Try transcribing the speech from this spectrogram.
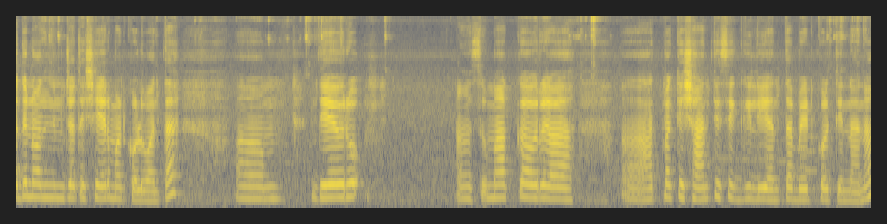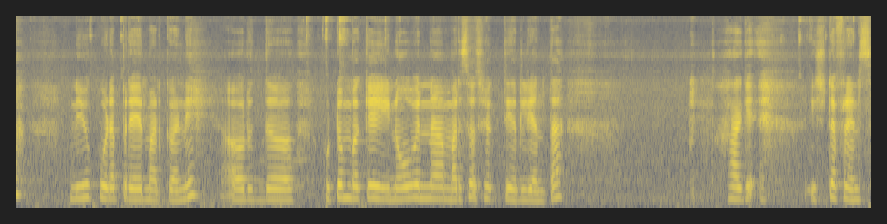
ಅದನ್ನೊಂದು ನಿಮ್ಮ ಜೊತೆ ಶೇರ್ ಮಾಡ್ಕೊಳ್ಳುವಂತ ದೇವರು ಸುಮಕ್ಕ ಅವರ ಆತ್ಮಕ್ಕೆ ಶಾಂತಿ ಸಿಗಲಿ ಅಂತ ಬೇಡ್ಕೊಳ್ತೀನಿ ನಾನು. ನೀವು ಕೂಡ ಪ್ರೇಯರ್ ಮಾಡ್ಕೊಳ್ಳಿ. ಅವ್ರದ್ದು ಕುಟುಂಬಕ್ಕೆ ಈ ನೋವನ್ನು ಮರೆಸೋ ಶಕ್ತಿ ಇರಲಿ ಅಂತ. ಹಾಗೆ, ಇಷ್ಟ ಫ್ರೆಂಡ್ಸ್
